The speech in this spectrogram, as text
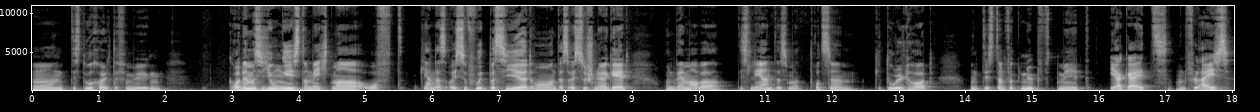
und das Durchhaltevermögen. Gerade wenn man so jung ist, dann möchte man oft gern, dass alles sofort passiert und dass alles so schnell geht. Und wenn man aber das lernt, dass man trotzdem Geduld hat und das dann verknüpft mit Ehrgeiz und Fleiß,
